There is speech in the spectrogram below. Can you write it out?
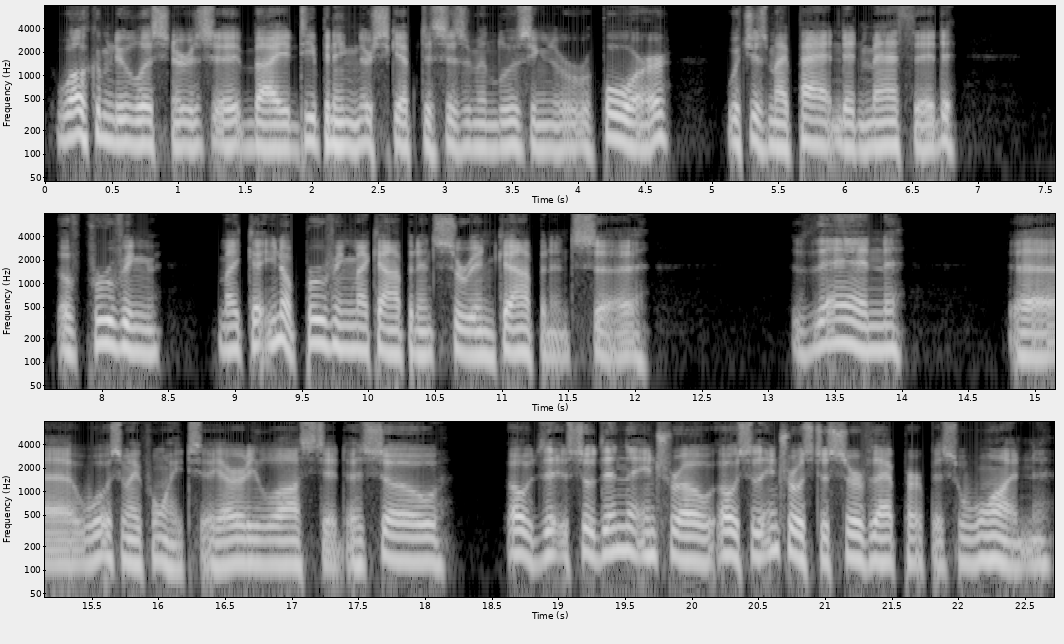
welcome new listeners uh, by deepening their skepticism and losing their rapport, which is my patented method of proving my you know proving my competence or incompetence. Uh, then, uh, what was my point? I already lost it. Uh, so, oh, th- so then the intro. Oh, so the intro is to serve that purpose. One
